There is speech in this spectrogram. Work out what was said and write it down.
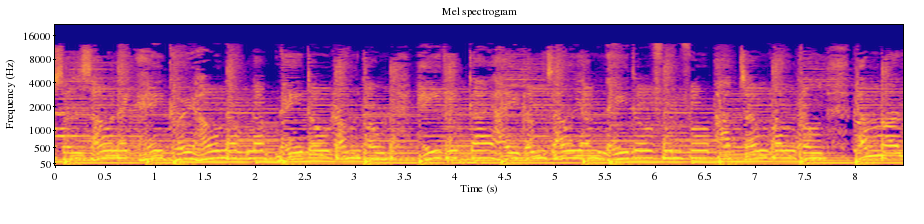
顺手拎起佢口噏噏，你都感动。喜帖街系咁走音，你都欢呼拍掌轰动。今晚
